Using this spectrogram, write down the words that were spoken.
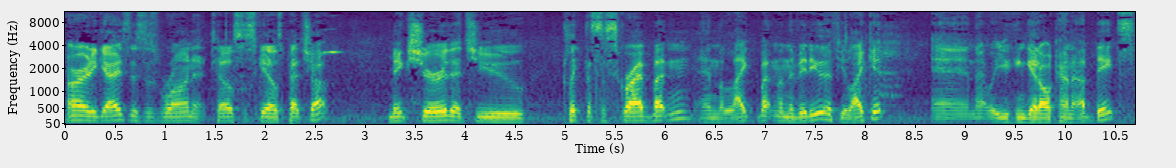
Alrighty guys, this is Ron at Tails to Scales Pet Shop. Make sure that you click the subscribe button and the like button on the video if you like it and that way you can get all kind of updates.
